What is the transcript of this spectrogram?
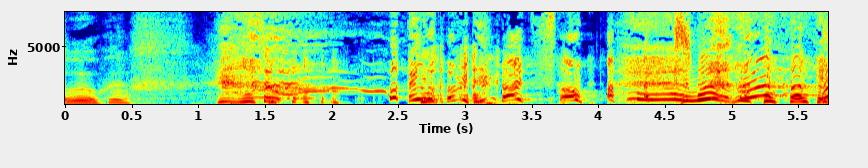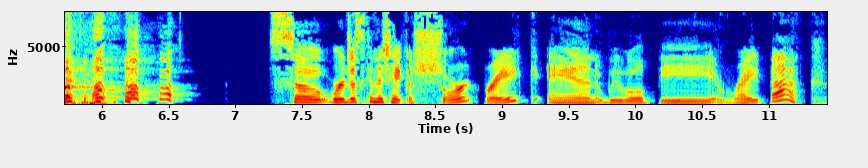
Ooh. I love you guys so much. So we're just going to take a short break and we will be right back.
